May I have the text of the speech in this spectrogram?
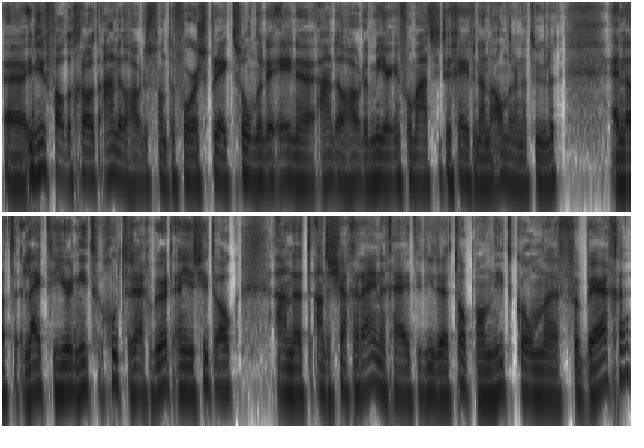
Uh, in ieder geval de groot aandeelhouders van tevoren spreekt. zonder de ene aandeelhouder meer informatie te geven dan de ander natuurlijk. En dat lijkt hier niet goed te zijn gebeurd. En je ziet ook aan, het, aan de chagrijnigheid die de topman niet kon uh, verbergen.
